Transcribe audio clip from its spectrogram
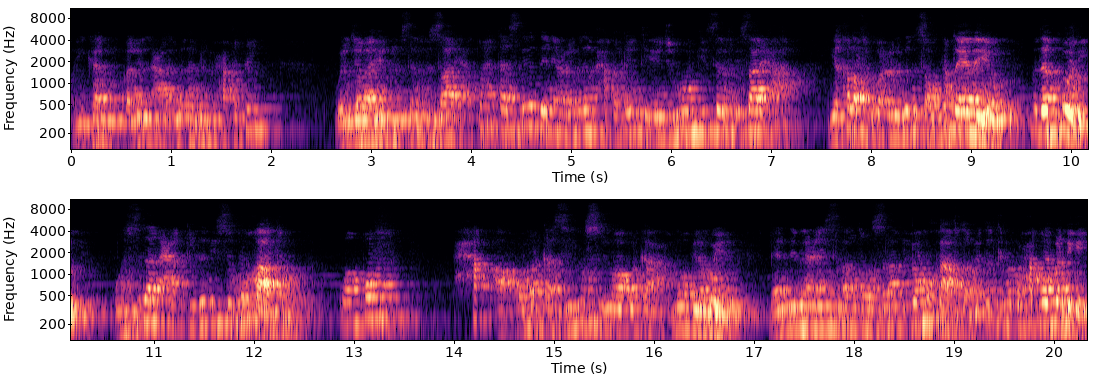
Wain kaana muqalidan calaa madhabi lmuxaqiqiin waljamaahiir min salafi saalix. Hadduu xataa iskaga daynaya culimada muxaqiqiinta iyo jumhuurkii salafkii saalix ah iyo khalafkuba culimadiisa uu ku dayanayo madhabkoodii uu sidaan caqiidadiisa ku qaato waa qof xaq ah oo markaasi muslim oo markaa muumina weyn lan nabiga calayh isalaatu wasalaam muxuu ku kaaftoomay dadka markuu xaqa uga dhigay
